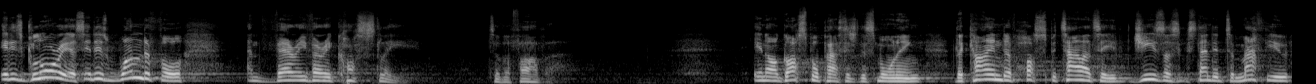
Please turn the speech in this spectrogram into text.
It is glorious, it is wonderful, and very, very costly to the father. In our gospel passage this morning, the kind of hospitality Jesus extended to Matthew,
